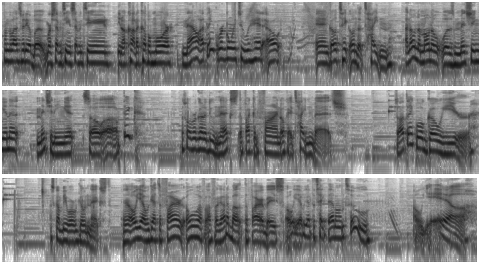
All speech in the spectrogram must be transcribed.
from the last video, but we're 17, 17. You know, caught a couple more. Now I think we're going to head out and go take on the Titan. I know Nemona was mentioning it, mentioning it, so uh, I think that's what we're gonna do next. If I can find, okay, Titan badge. So I think we'll go here. That's gonna be where we go next. And oh yeah, we got the fire. Oh, I, I forgot about the fire base. Oh yeah, we got to take that on too. Oh yeah.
